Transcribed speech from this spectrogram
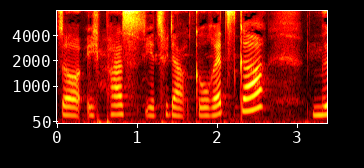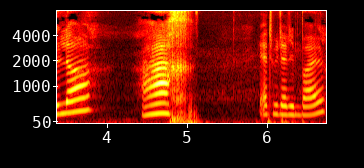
So, ich passe jetzt wieder Goretzka, Müller, Ach. Er hat wieder den Ball.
